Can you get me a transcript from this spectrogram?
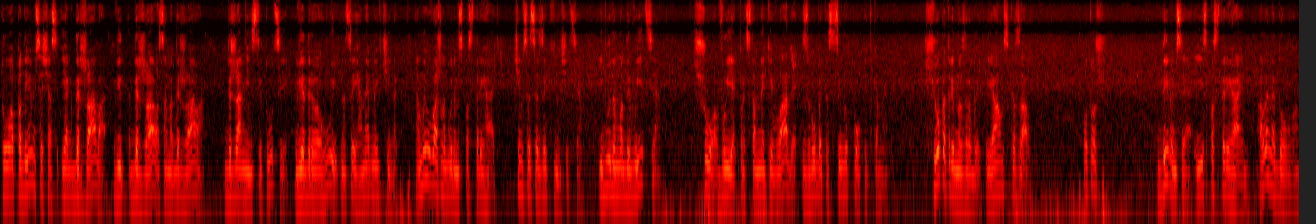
то подивимося зараз, як держава від держава, саме держава, державні інституції відреагують на цей ганебний вчинок. А ми уважно будемо спостерігати, чим все це закінчиться, і будемо дивитися, що ви, як представники влади, зробите з цими покидьками. Що потрібно зробити, я вам сказав. Отож, дивимося і спостерігаємо, але недовго.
